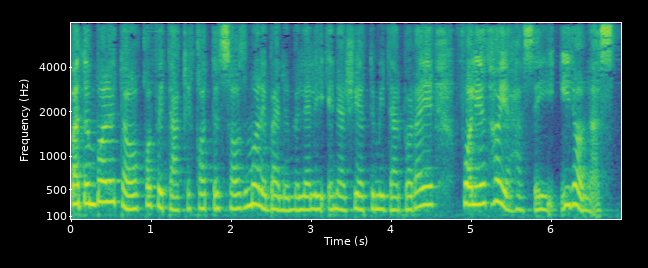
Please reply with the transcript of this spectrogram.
به دنبال توقف تحقیقات سازمان بین المللی انرژی اتمی درباره فعالیت های هسته‌ای ایران است.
